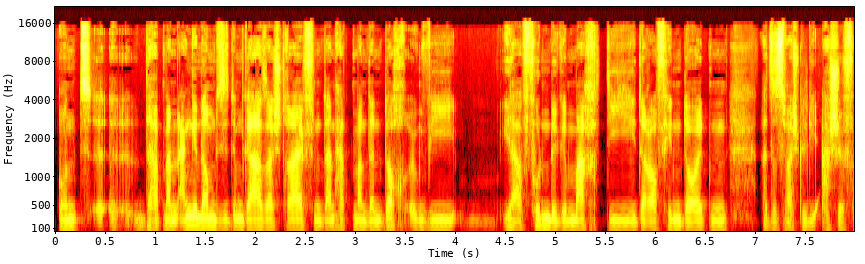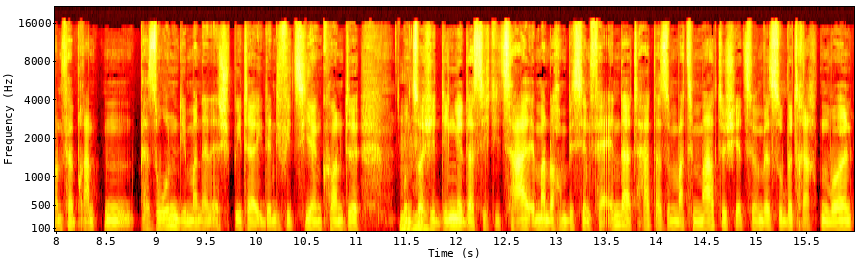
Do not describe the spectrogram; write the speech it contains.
Und äh, da hat man angenommen, die sind im Gazastreifen. Dann hat man dann doch irgendwie ja, Funde gemacht, die darauf hindeuten, also zum Beispiel die Asche von verbrannten Personen, die man dann erst später identifizieren konnte und mhm. solche Dinge, dass sich die Zahl immer noch ein bisschen verändert hat. Also mathematisch jetzt, wenn wir es so betrachten wollen,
